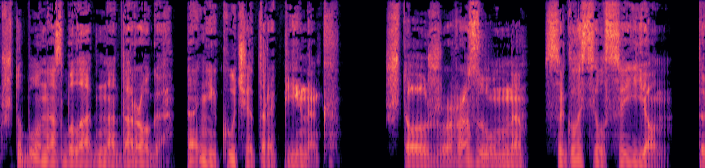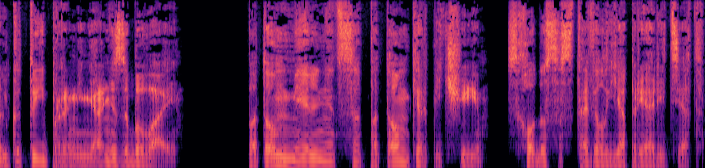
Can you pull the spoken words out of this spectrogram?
чтобы у нас была одна дорога, а не куча тропинок. «Что ж, разумно», — согласился Йон. «Только ты про меня не забывай». Потом мельница, потом кирпичи. Сходу составил я приоритет.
